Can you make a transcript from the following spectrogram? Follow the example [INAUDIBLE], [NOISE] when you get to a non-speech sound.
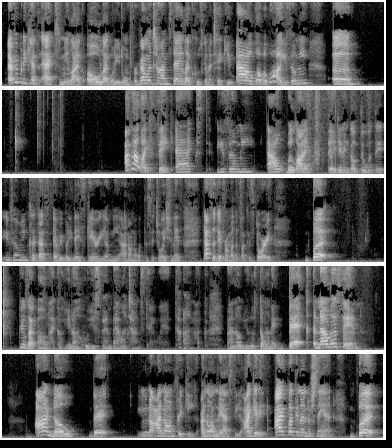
everybody kept asking me like, oh, like, what are you doing for Valentine's Day? Like, who's to take you out? Blah, blah, blah. You feel me? Um, I got like fake asked, you feel me? Out, but like they didn't go through with it. You feel me? Because that's everybody. They scary of me. I don't know what the situation is. That's a different motherfucking story. But people's like, oh, like uh, you know who you spend Valentine's Day with. I'm like, I know you was throwing it back. Now listen, I know that. You know, I know I'm freaky. I know I'm nasty. I get it. I fucking understand. But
